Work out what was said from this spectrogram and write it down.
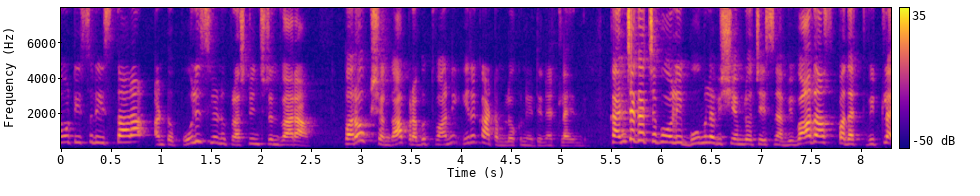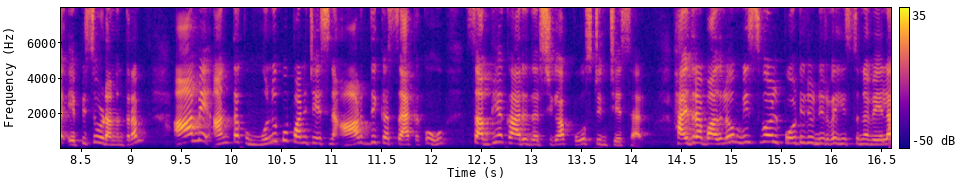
నోటీసులు ఇస్తారా? అంటూ పోలీసులను ప్రశ్నించడం ద్వారా పరోక్షంగా ప్రభుత్వాన్ని ఇరకాటంలోకి నెట్టినట్లయింది. కంచగచ్చబోలి భూముల విషయంలో చేసిన వివాదాస్పద ట్విట్ల ఎపిసోడ్ అనంతరం ఆమె అంతకు మునుపు పనిచేసిన ఆర్థిక శాఖకు సభ్య కార్యదర్శిగా పోస్టింగ్ చేశారు. హైదరాబాద్లో మిస్ వరల్డ్ పోటీలు నిర్వహిస్తున్న వేళ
